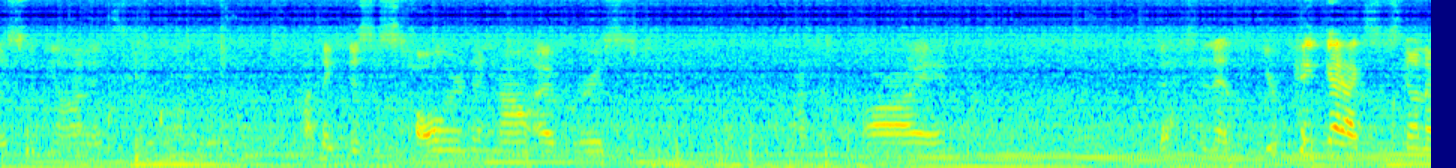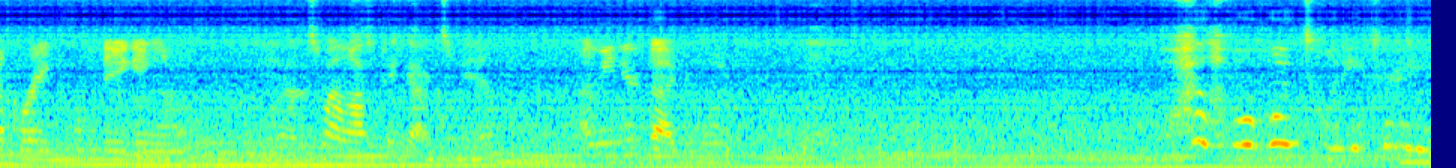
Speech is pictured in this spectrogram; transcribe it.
this, to be honest. I think this is taller than Mount Everest. Lie. Definitely. Your pickaxe is gonna break from digging. Yeah, this is my last pickaxe, man. I mean, you're diamond one. Y level 123?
